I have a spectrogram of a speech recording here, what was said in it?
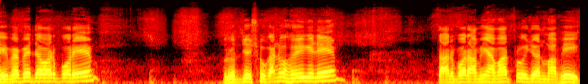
এইভাবে দেওয়ার পরে রোদ্রে শুকানো হয়ে গেলে তারপর আমি আমার প্রয়োজন মাফিক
